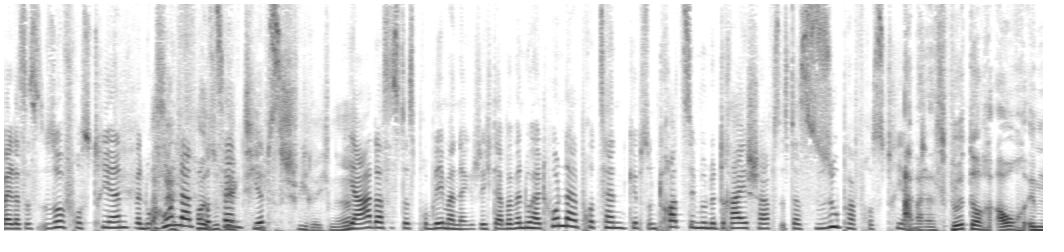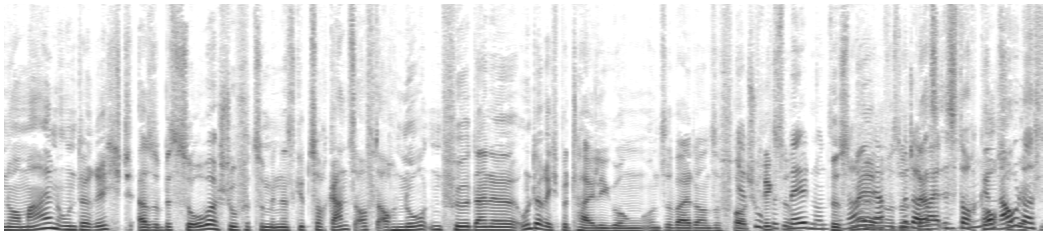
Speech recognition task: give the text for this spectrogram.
Weil das ist so frustrierend, wenn du Das ist halt 100 voll Prozent subjektiv, gibst. das ist schwierig, ne? Ja, das ist das Problem an der Geschichte. Aber wenn du halt 100% gibst und trotzdem nur eine 3 schaffst, ist das super frustrierend. Aber das wird doch auch im normalen Unterricht, also bis zur Oberstufe zumindest, gibt's doch ganz oft auch Noten für deine Unterrichtsbeteiligung und so weiter und so fort. Ja, true, Kriegst fürs du- Melden und so, fürs ne? Melden Ja, und fürs so. Das ist doch Mhm. genau das.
